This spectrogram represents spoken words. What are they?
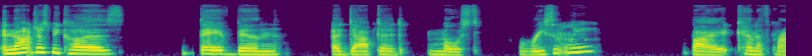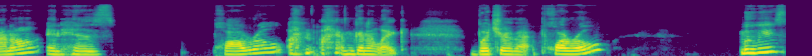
And not just because they've been adapted most recently by Kenneth Branagh in his Poirot. I'm gonna like butcher that Poirot movies,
